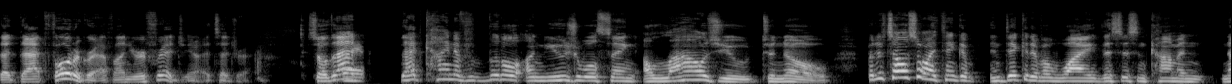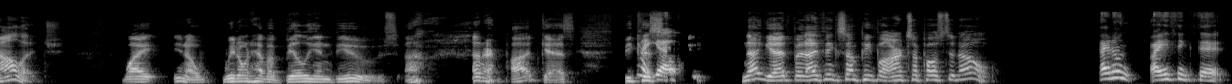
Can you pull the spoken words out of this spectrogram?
that that photograph on your fridge, you know, etc. So that Right. that kind of little unusual thing allows you to know, but it's also, I think, indicative of why this isn't common knowledge. Why, you know, we don't have a billion views on, on our podcast Not because yet. not yet, but I think some people aren't supposed to know. I don't, I think that,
